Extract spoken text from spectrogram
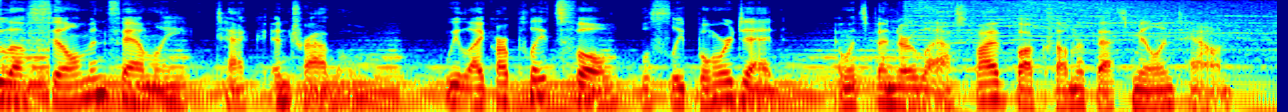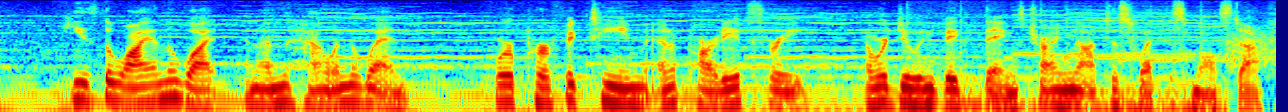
love film and family, tech and travel. We like our plates full, we'll sleep when we're dead, and would spend our last five bucks on the best meal in town. He's the why and the what, and I'm the how and the when. We're a perfect team and a party of three, and we're doing big things, trying not to sweat the small stuff.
